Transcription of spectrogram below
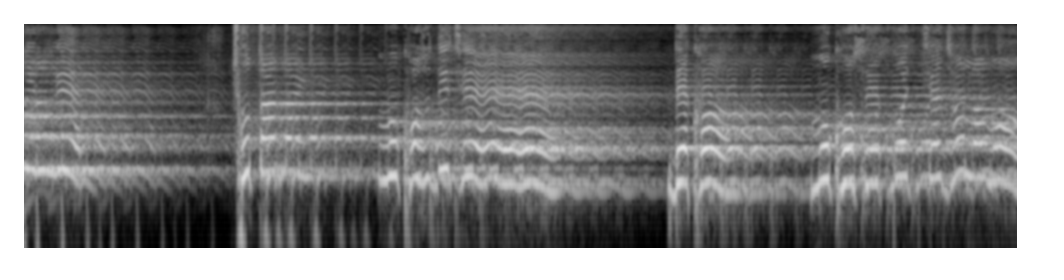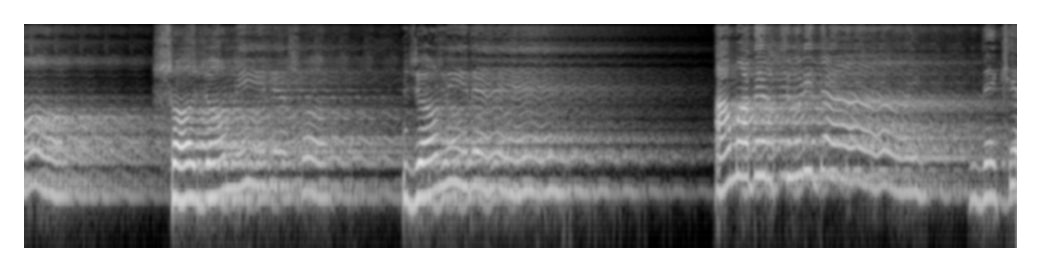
বিরঙের ছুতার মুখোশ দিছে দেখো মুখোশে করছে ঝলম সজনী রে সজনী রে আমাদের চড়িদায় দেখে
